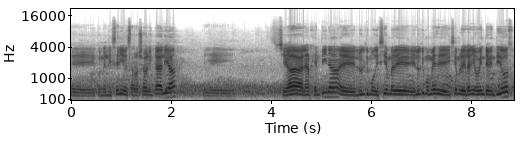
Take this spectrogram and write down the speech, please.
eh, con el diseño desarrollado en Italia. eh, llegada la Argentina eh, el último, diciembre, el último mes de diciembre del año 2022.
